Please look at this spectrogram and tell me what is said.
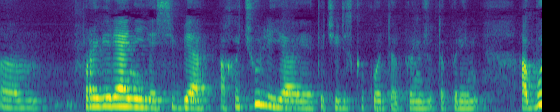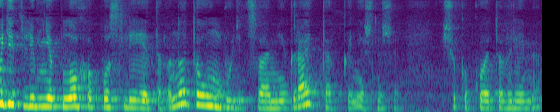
э, проверяния себя, а хочу ли я это через какой-то промежуток времени, а будет ли мне плохо после этого. Но это ум будет с вами играть, так, конечно же, еще какое-то время.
